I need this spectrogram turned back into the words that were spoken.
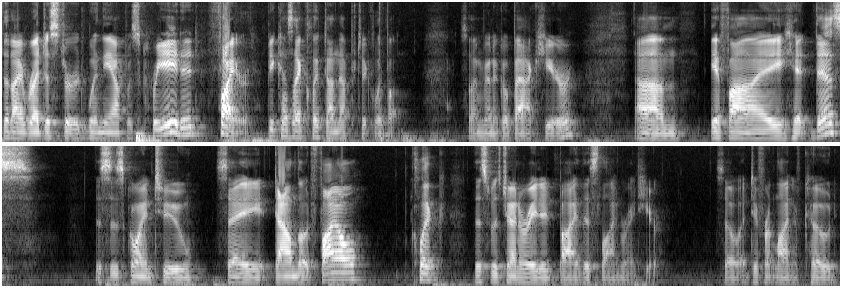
that I registered when the app was created fired because I clicked on that particular button. So I'm going to go back here. Um, if I hit this, this is going to say download file, click. This was generated by this line right here. So a different line of code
